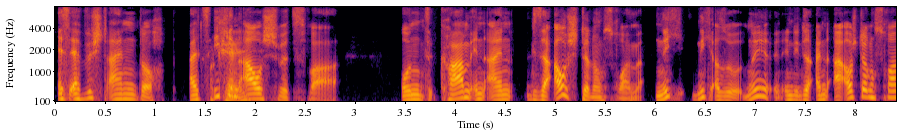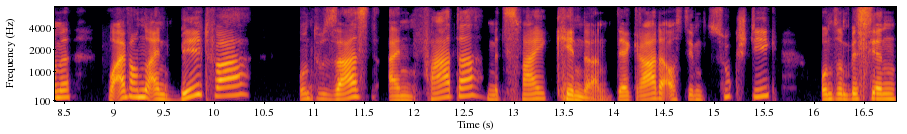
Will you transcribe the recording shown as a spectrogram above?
es erwischt einen doch. Als okay. ich in Auschwitz war und kam in ein dieser Ausstellungsräume, nicht nicht also ne, in diese ein Ausstellungsräume, wo einfach nur ein Bild war und du sahst einen Vater mit zwei Kindern, der gerade aus dem Zug stieg und so ein bisschen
